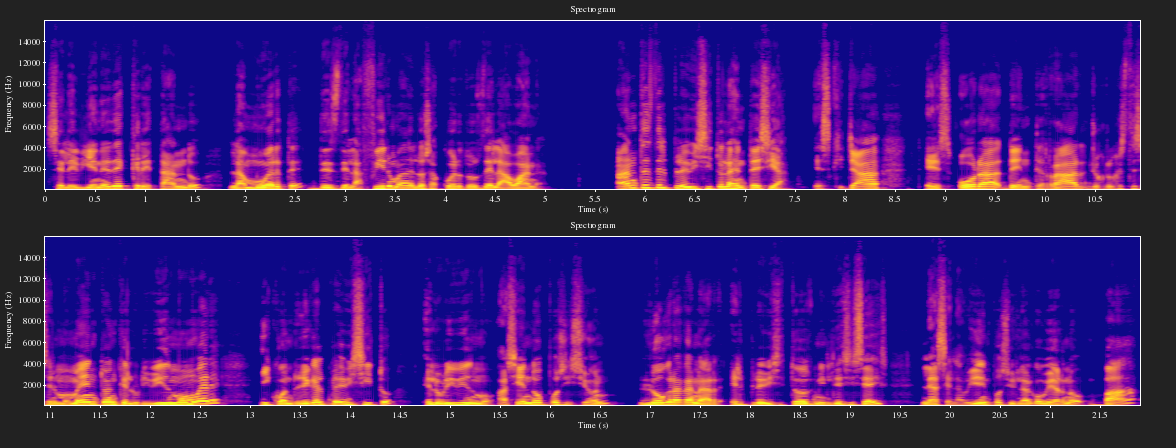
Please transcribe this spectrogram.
se le viene decretando la muerte desde la firma de los acuerdos de La Habana antes del plebiscito la gente decía, es que ya es hora de enterrar, yo creo que este es el momento en que el uribismo muere y cuando llega el plebiscito, el uribismo haciendo oposición logra ganar el plebiscito 2016, le hace la vida imposible al gobierno, va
